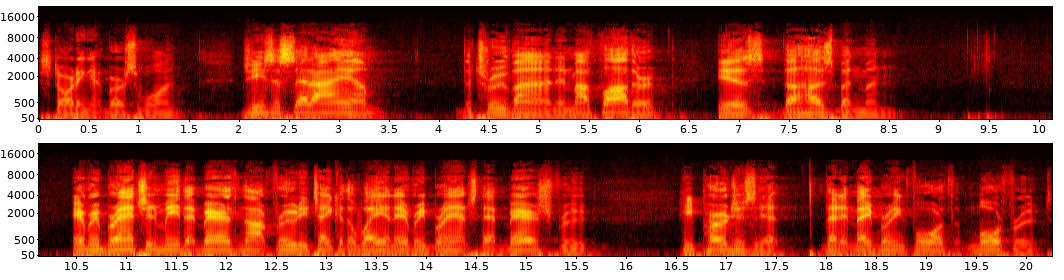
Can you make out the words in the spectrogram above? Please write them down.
starting at verse 1. Jesus said, I am the true vine, and my Father is the husbandman. Every branch in me that beareth not fruit, he taketh away, and every branch that bears fruit, he purges it, that it may bring forth more fruit.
